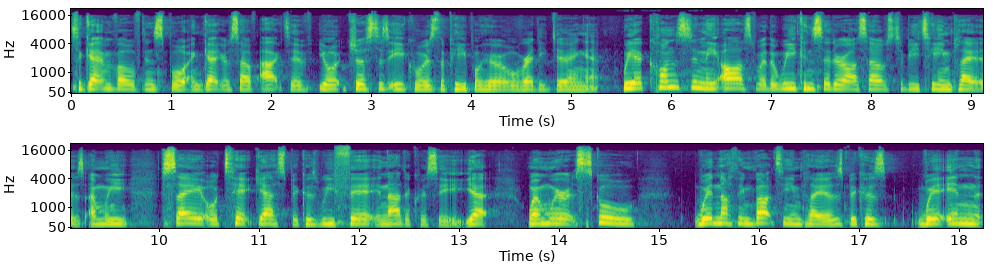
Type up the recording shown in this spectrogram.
to get involved in sport and get yourself active, you're just as equal as the people who are already doing it. We are constantly asked whether we consider ourselves to be team players, and we say or tick yes because we fear inadequacy. Yet, when we're at school, we're nothing but team players because we're in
